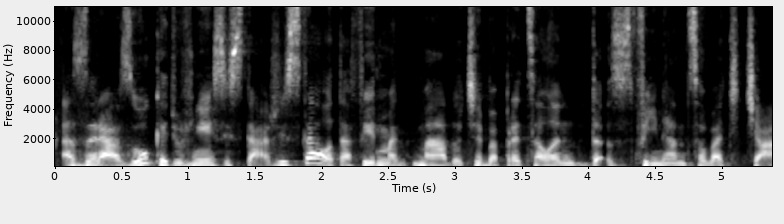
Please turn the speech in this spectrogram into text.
A zrazu, keď už nie si stážista, ale tá firma má do teba predsa len financovať ťa,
